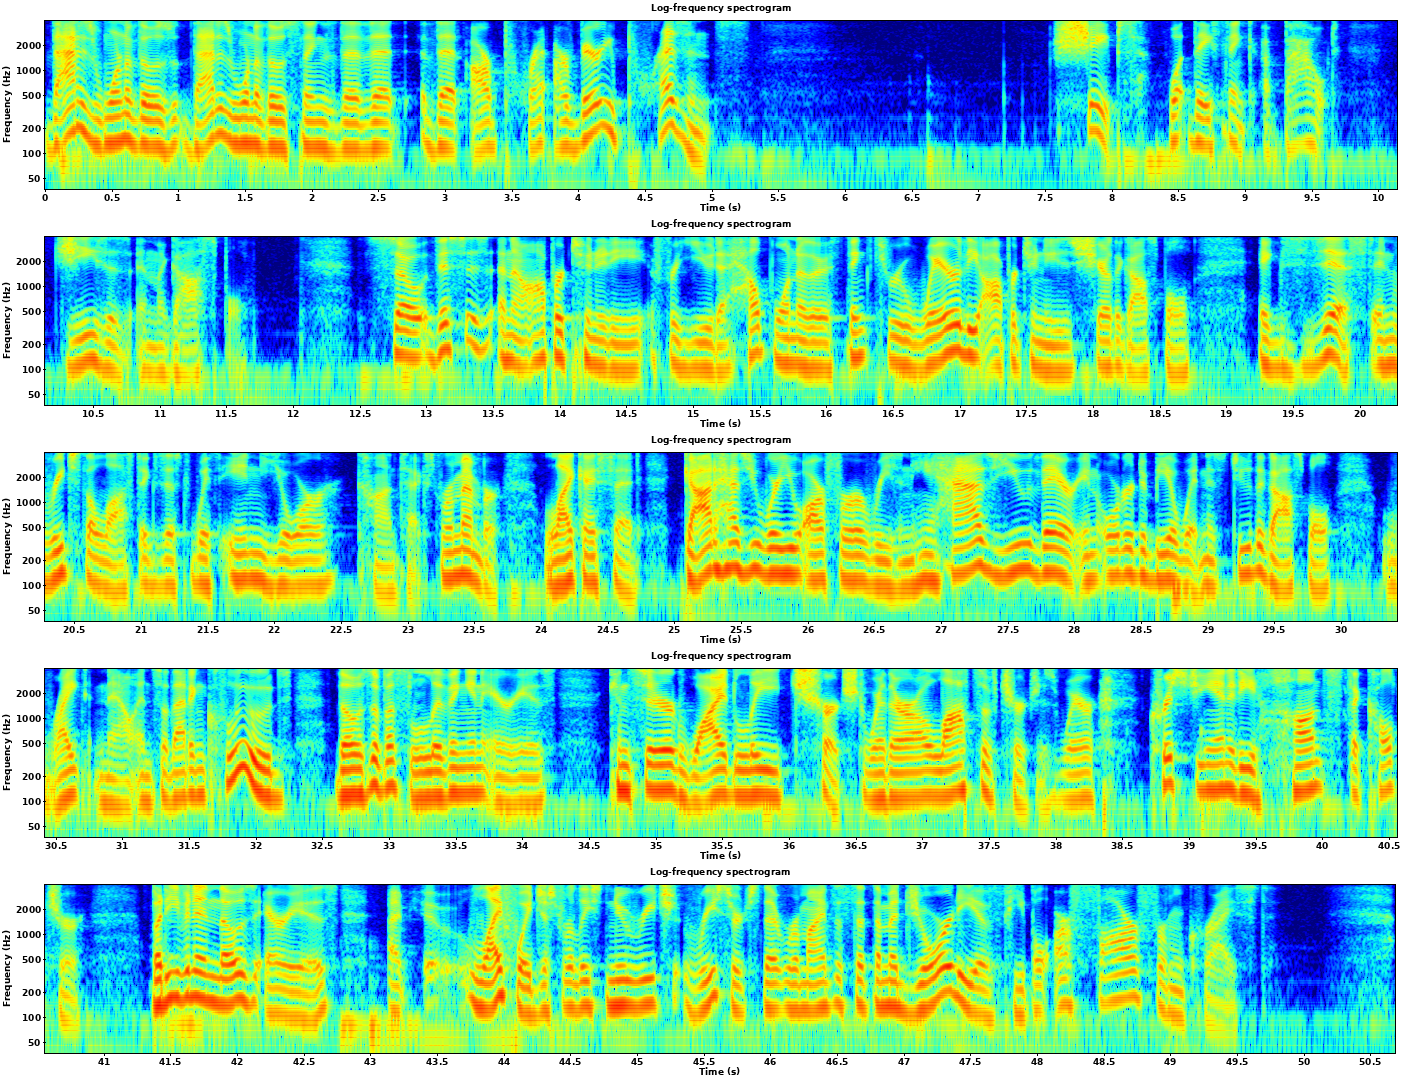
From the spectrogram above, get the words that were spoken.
That is one of those that is one of those things that that that our pre, our very presence shapes what they think about Jesus and the gospel. So, this is an opportunity for you to help one another think through where the opportunities to share the gospel exist and reach the lost exist within your context. Remember, like I said, God has you where you are for a reason. He has you there in order to be a witness to the gospel right now. And so that includes those of us living in areas considered widely churched, where there are lots of churches, where Christianity haunts the culture. But even in those areas, Lifeway just released new research that reminds us that the majority of people are far from Christ.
